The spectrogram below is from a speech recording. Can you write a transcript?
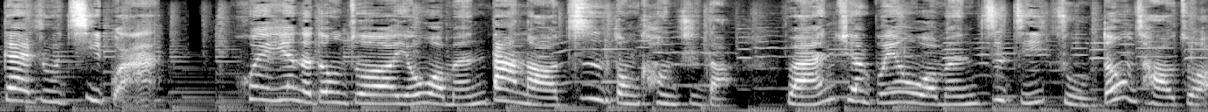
盖住气管。会咽的动作由我们大脑自动控制的，完全不用我们自己主动操作。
